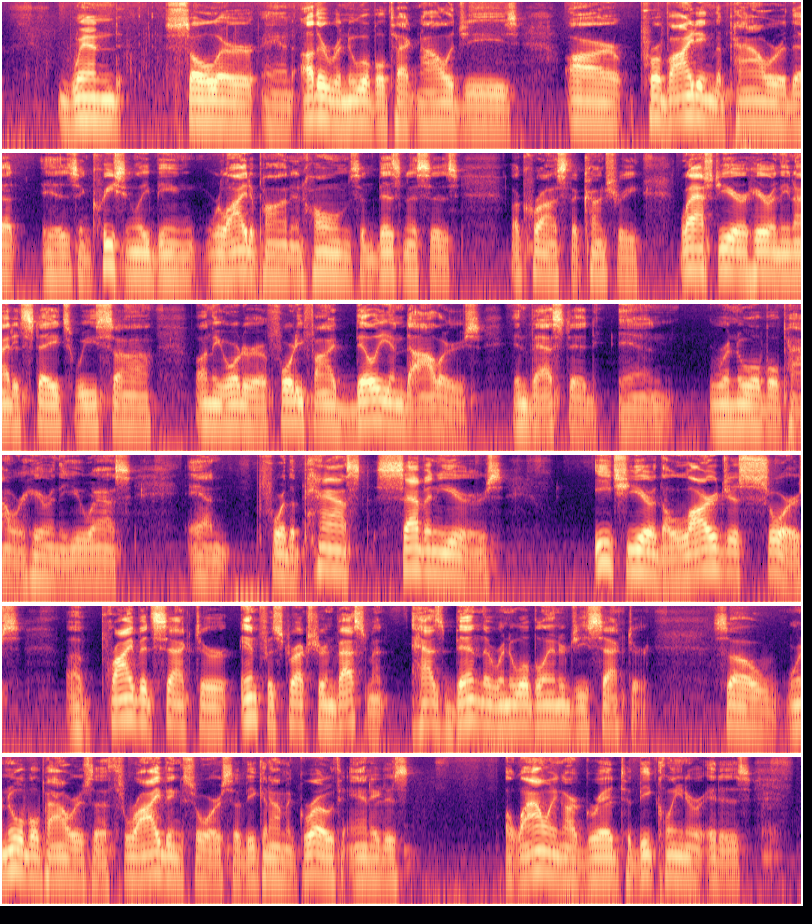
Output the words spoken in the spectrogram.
wind, solar, and other renewable technologies are providing the power that is increasingly being relied upon in homes and businesses across the country. Last year, here in the United States, we saw on the order of $45 billion invested in renewable power here in the U.S. And for the past seven years, each year the largest source of private sector infrastructure investment has been the renewable energy sector. So, renewable power is a thriving source of economic growth and it is allowing our grid to be cleaner. It is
